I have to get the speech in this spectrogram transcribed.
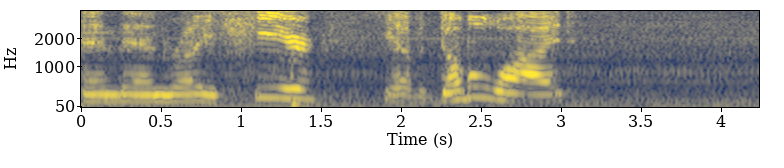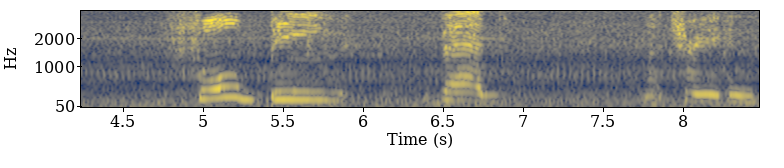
and then right here, we have a double wide, full beam bed. Not sure you can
